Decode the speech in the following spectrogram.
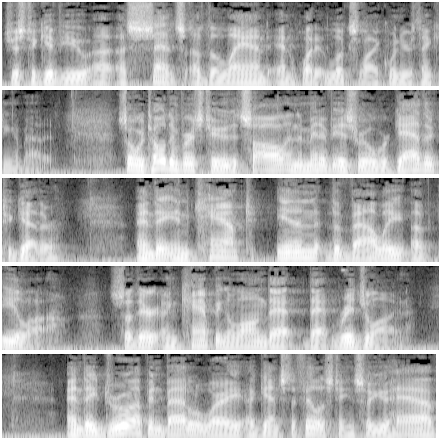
just to give you a, a sense of the land and what it looks like when you're thinking about it. So we're told in verse 2 that Saul and the men of Israel were gathered together and they encamped in the valley of Elah. So they're encamping along that, that ridge line. And they drew up in battle array against the Philistines. So you have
